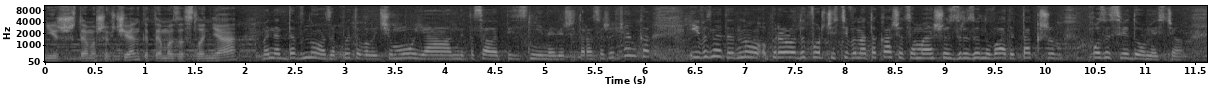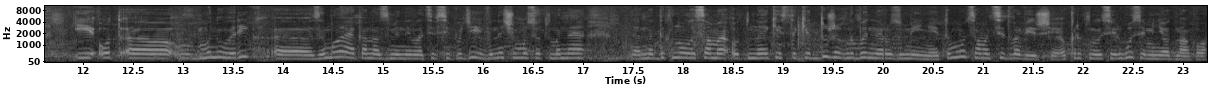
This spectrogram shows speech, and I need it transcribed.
ніж тема Шевченка, тема заслання. Мене давно запитували, чому я не писала пісні на вірші Тараса Шевченка. І ви знаєте, ну природа творчості вона така, що це має щось зрезонувати так, що поза свідомістю. І от е, минулий рік е, зима, яка нас змінила ці всі події, вони чомусь от мене надихнули саме от на якесь таке дуже глибинне розуміння. І тому саме ці два вірші окрикнули сільгуси і мені однаково.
